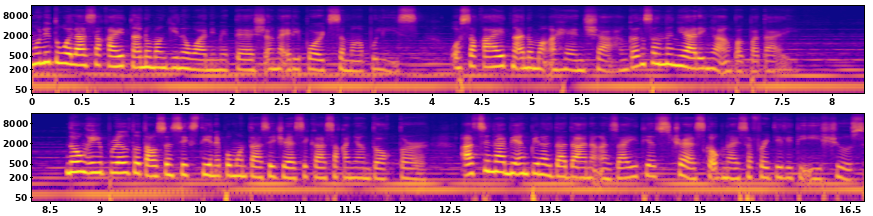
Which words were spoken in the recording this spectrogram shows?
Ngunit wala sa kahit na anumang ginawa ni Mitesh ang nai-report sa mga pulis o sa kahit na anumang ahensya hanggang sa nangyari nga ang pagpatay. Noong April 2016 ay pumunta si Jessica sa kanyang doktor at sinabi ang pinagdadaan ng anxiety at stress kaugnay sa fertility issues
